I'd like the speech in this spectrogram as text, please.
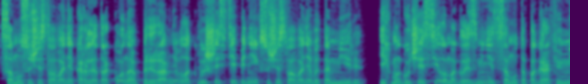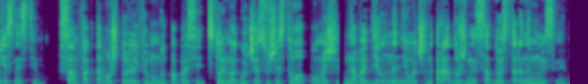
Само существование короля дракона приравнивало к высшей степени их существования в этом мире. Их могучая сила могла изменить саму топографию местности. Сам факт того, что эльфы могут попросить столь могучее существо о помощи, наводил на не очень радужные с одной стороны мысли.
